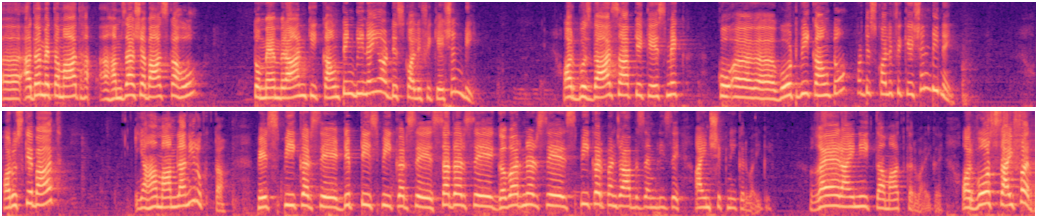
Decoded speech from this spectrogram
अदम एतमाद हमजा शहबाज का हो तो मेमरान की काउंटिंग भी नहीं और डिस्कालिफिकेशन भी। और बुजदार साहब के केस में को आ, वोट भी काउंट हो और डिस्कालिफिकेशन भी नहीं। और उसके बाद यहाँ मामला नहीं रुकता। फिर स्पीकर से डिप्टी स्पीकर से सदर से गवर्नर से स्पीकर पंजाब असेंबली से आइन शिकनी करवाई गई। गैर आइनी इकदाम करवाए गए। और वो साइफर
